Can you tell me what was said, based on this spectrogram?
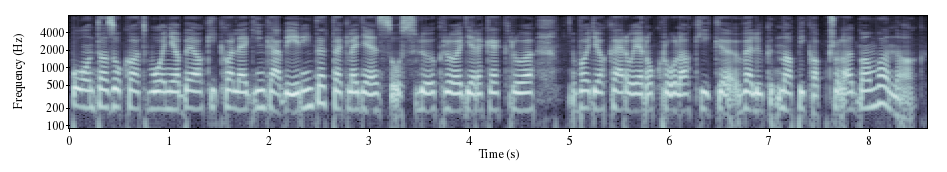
pont azokat vonja be, akik a leginkább érintettek, legyen szó szülőkről, gyerekekről, vagy akár olyanokról, akik velük napi kapcsolatban vannak?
